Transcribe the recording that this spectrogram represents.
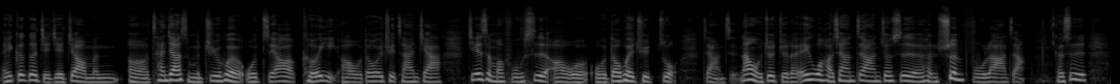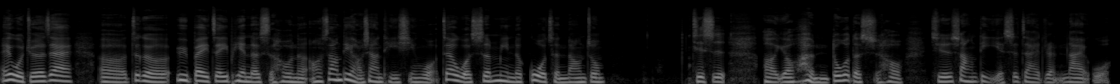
诶，哥哥姐姐叫我们呃参加什么聚会，我只要。可以啊，我都会去参加接什么服饰啊，我我都会去做这样子。那我就觉得，哎，我好像这样就是很顺服啦，这样。可是，哎，我觉得在呃这个预备这一篇的时候呢，哦，上帝好像提醒我，在我生命的过程当中。其实，呃，有很多的时候，其实上帝也是在忍耐我。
